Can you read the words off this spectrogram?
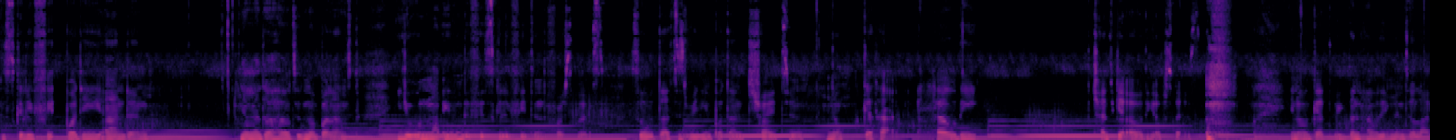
physically fit body and um, your mental health is not balanced, you will not even be physically fit in the first place. So that is really important. Try to, you know, get a healthy. Try to get healthy upstairs. you know, get even healthy mental life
